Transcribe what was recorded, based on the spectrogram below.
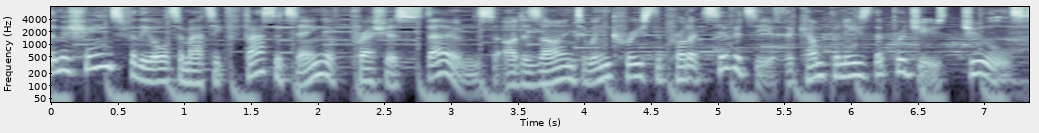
The machines for the automatic faceting of precious stones are designed to increase the productivity of the companies that produce jewels.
